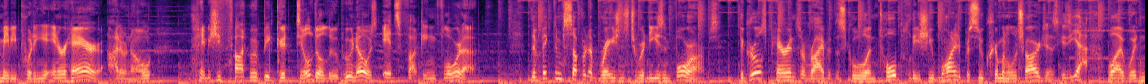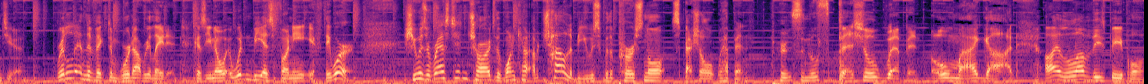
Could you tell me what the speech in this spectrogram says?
Maybe putting it in her hair, I don't know. Maybe she thought it would be good dildo lube, who knows? It's fucking Florida. The victim suffered abrasions to her knees and forearms. The girl's parents arrived at the school and told police she wanted to pursue criminal charges, because yeah, why wouldn't you? Riddle and the victim were not related, because you know, it wouldn't be as funny if they were. She was arrested and charged with one count of child abuse with a personal special weapon. Personal special weapon. Oh my god. I love these people.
